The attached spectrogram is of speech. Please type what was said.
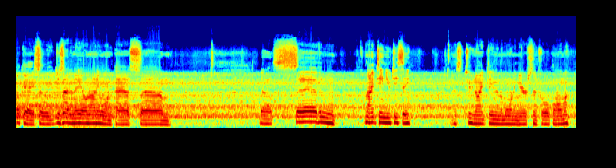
Okay, so we just had an AO91 pass. Um, about 719 UTC. It's 219 in the morning here, Central Oklahoma.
